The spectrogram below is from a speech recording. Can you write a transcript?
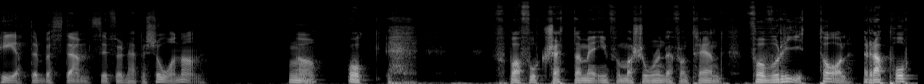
Peter bestämt sig för den här personen. Mm. Ja. Och får bara fortsätta med informationen där från Trend Favorittal Rapport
